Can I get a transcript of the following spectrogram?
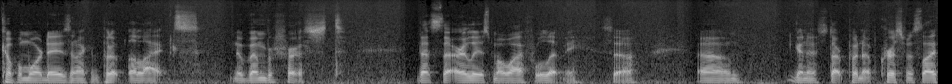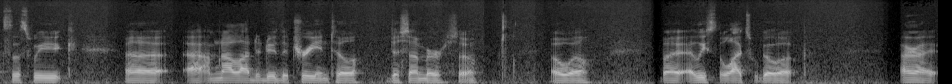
couple more days and I can put up the lights. November 1st. That's the earliest my wife will let me. So, um, gonna start putting up Christmas lights this week. Uh, I'm not allowed to do the tree until December, so oh well. But at least the lights will go up. All right.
